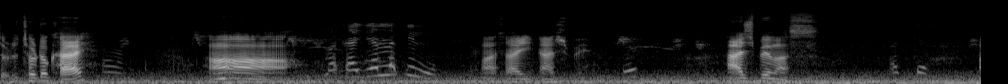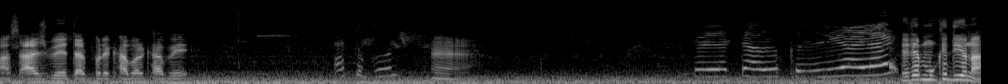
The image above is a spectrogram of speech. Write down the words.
তো ছোট খায়। হ্যাঁ। মাছ আসবে। আসবে মাছ। আচ্ছা। মাছ আসবে তারপরে খাবার খাবে। হ্যাঁ। আয় এটা মুখে দিও না।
